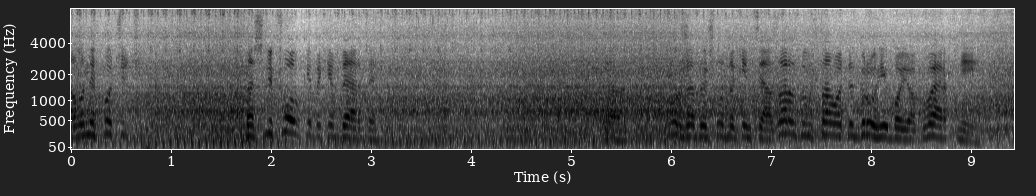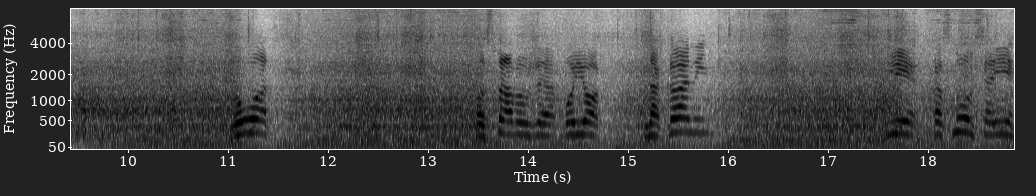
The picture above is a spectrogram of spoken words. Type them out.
а вони хочуть на шліфовки таке вдерти. Так, ну вже дійшло до кінця. Зараз будемо ставити другий бойок, верхній. Ну от, поставив вже бойок на камінь і коснувся і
